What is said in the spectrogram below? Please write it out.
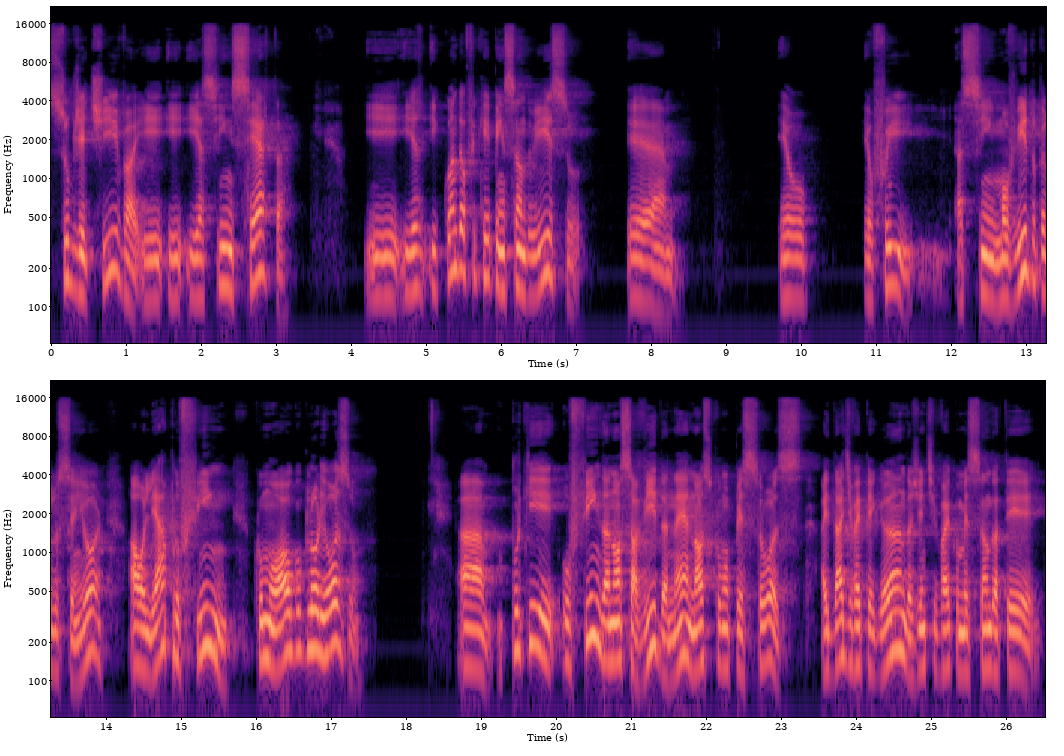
subjetiva e, e, e assim incerta. E, e, quando eu fiquei pensando isso, é, eu, eu fui assim movido pelo Senhor a olhar para o fim como algo glorioso. Ah, porque o fim da nossa vida, né, nós como pessoas, a idade vai pegando, a gente vai começando a ter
